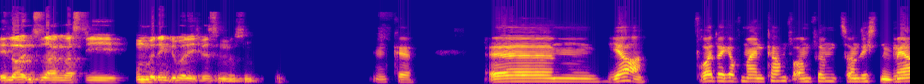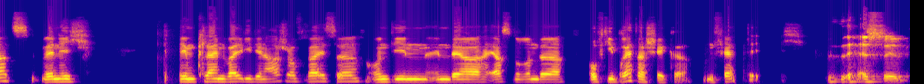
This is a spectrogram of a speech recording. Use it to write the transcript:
den Leuten zu sagen, was die unbedingt über dich wissen müssen. Okay. Ähm, ja, freut euch auf meinen Kampf am 25. März, wenn ich dem kleinen Waldi den Arsch aufreiße und ihn in der ersten Runde auf die Bretter schicke. Und fertig. Sehr schön.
